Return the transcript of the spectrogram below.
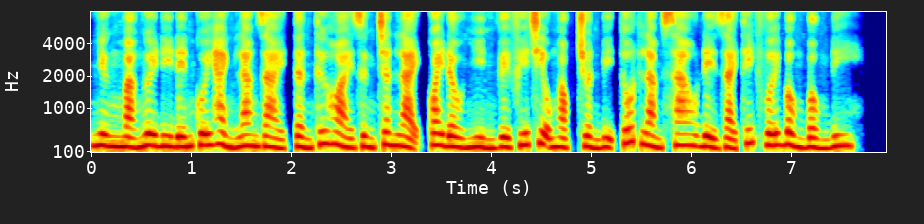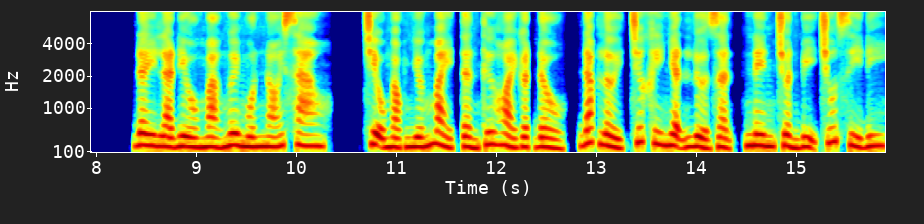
Nhưng mà ngươi đi đến cuối hành lang dài, Tần Thư Hoài dừng chân lại, quay đầu nhìn về phía Triệu Ngọc chuẩn bị tốt làm sao để giải thích với bồng bồng đi. Đây là điều mà ngươi muốn nói sao? Triệu Ngọc nhướng mày, Tần Thư Hoài gật đầu, đáp lời trước khi nhận lửa giận, nên chuẩn bị chút gì đi.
